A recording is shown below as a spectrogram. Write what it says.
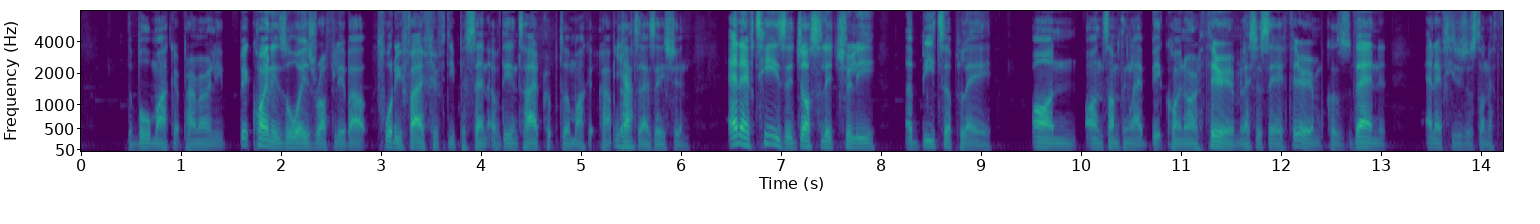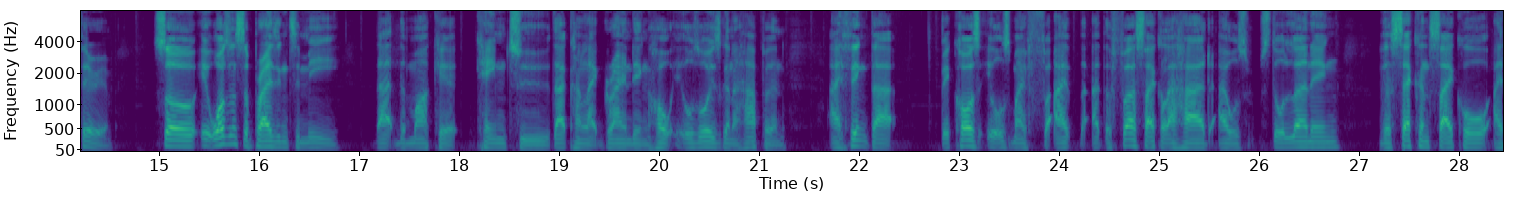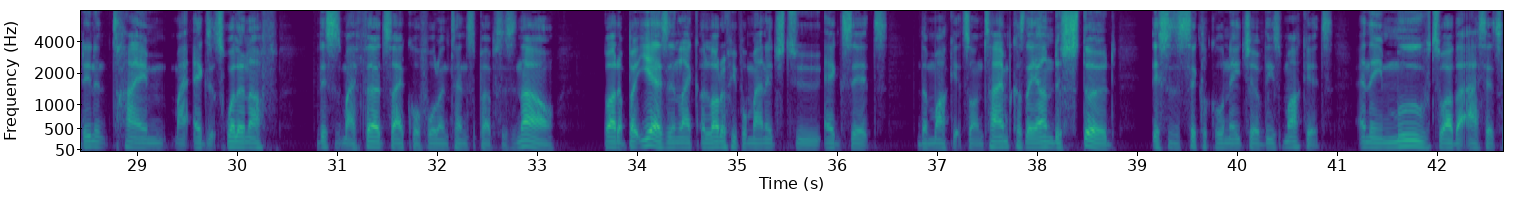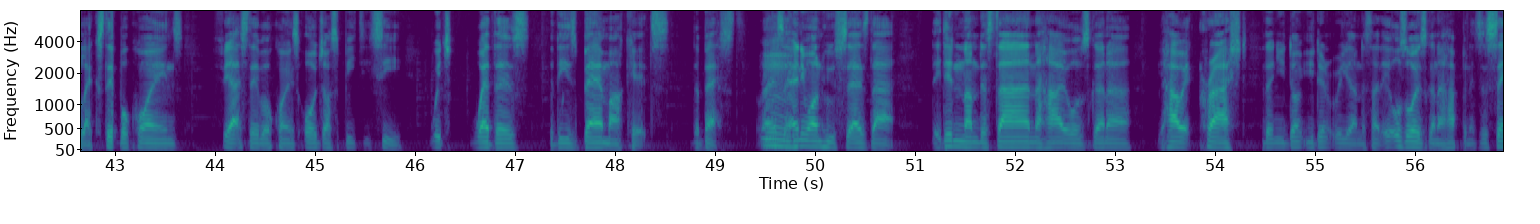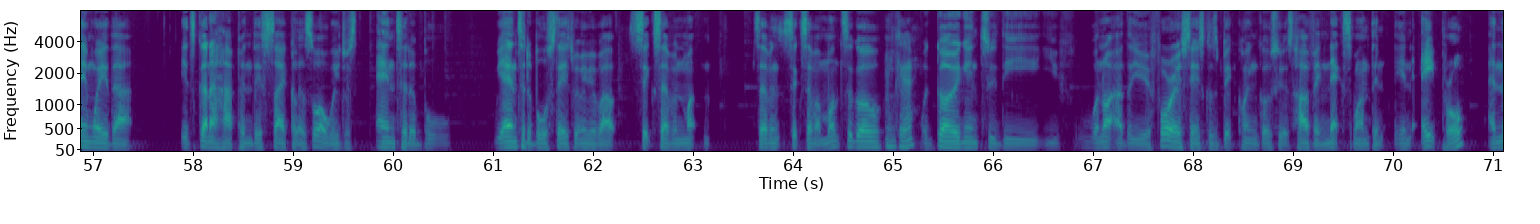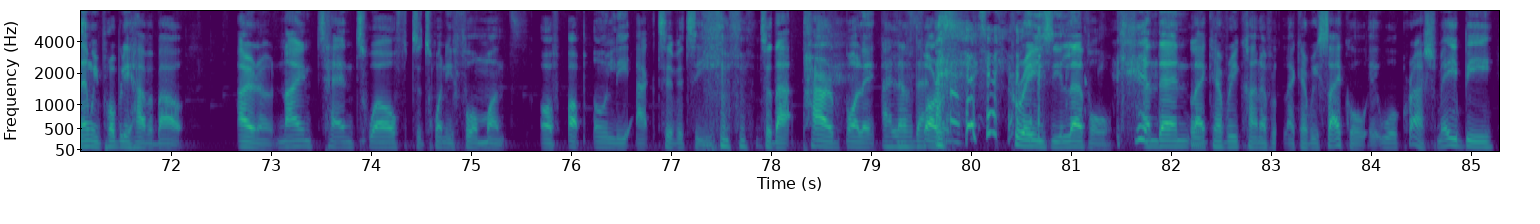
the bull market primarily. Bitcoin is always roughly about 45, 50% of the entire crypto market cap- Yeah. capitalization. NFTs are just literally a beta play on on something like Bitcoin or Ethereum. Let's just say Ethereum, because then NFTs are just on Ethereum. So it wasn't surprising to me that the market came to that kind of like grinding halt. It was always going to happen. I think that because it was my f- I, at the first cycle I had, I was still learning. The second cycle, I didn't time my exits well enough. This is my third cycle for all intents and purposes now. But but yes, and like a lot of people managed to exit the markets on time because they understood this is the cyclical nature of these markets, and they moved to other assets like stablecoins, fiat stablecoins, or just BTC, which weathers these bear markets the best. Right. So Mm. anyone who says that they didn't understand how it was gonna how it crashed, then you don't you didn't really understand. It was always gonna happen. It's the same way that it's gonna happen this cycle as well. We just entered a bull. We entered the bull stage maybe about six, seven months, seven, six, seven months ago. Okay. We're going into the we're not at the euphoria stage because Bitcoin goes through its halving next month in, in April, and then we probably have about I don't know 9, 10, 12 to 24 months of up only activity to that parabolic I love that. euphoric, crazy level. And then like every kind of like every cycle it will crash. Maybe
